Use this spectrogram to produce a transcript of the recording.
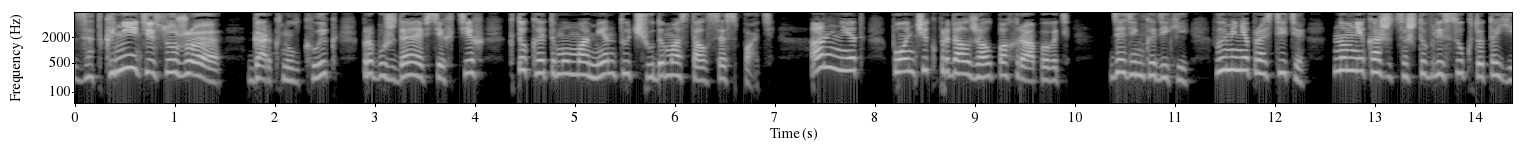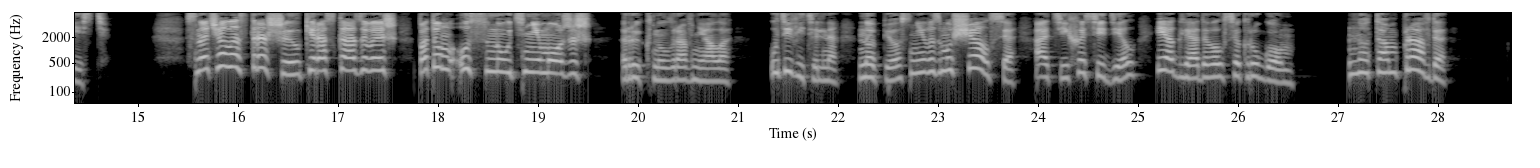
«Заткнитесь уже!» — гаркнул Клык, пробуждая всех тех, кто к этому моменту чудом остался спать. А нет, Пончик продолжал похрапывать. «Дяденька Дикий, вы меня простите, но мне кажется, что в лесу кто-то есть». «Сначала страшилки рассказываешь, потом уснуть не можешь», — рыкнул Равняла. Удивительно, но пес не возмущался, а тихо сидел и оглядывался кругом. «Но там правда...»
